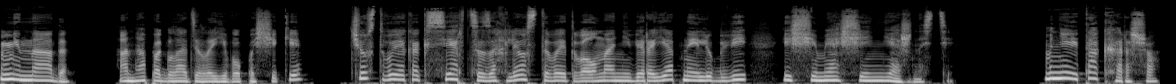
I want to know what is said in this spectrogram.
«Не надо!» Она погладила его по щеке, чувствуя, как сердце захлестывает волна невероятной любви и щемящей нежности. «Мне и так хорошо.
